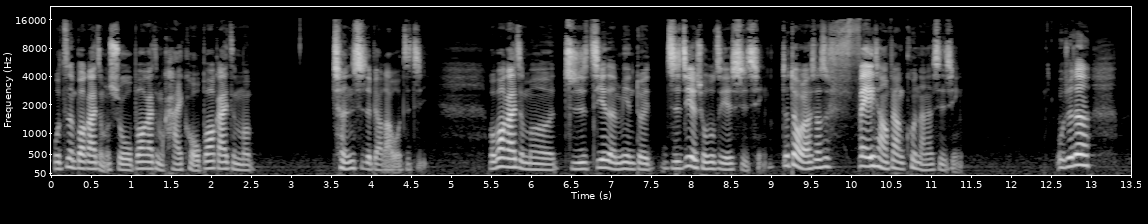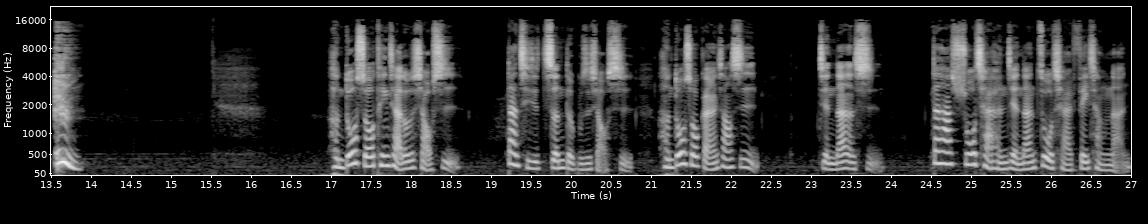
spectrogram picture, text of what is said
我真的不知道该怎么说，我不知道该怎么开口，我不知道该怎么诚实的表达我自己，我不知道该怎么直接的面对，直接的说出这些事情，这对我来说是非常非常困难的事情，我觉得。很多时候听起来都是小事，但其实真的不是小事。很多时候感觉像是简单的事，但他说起来很简单，做起来非常难。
